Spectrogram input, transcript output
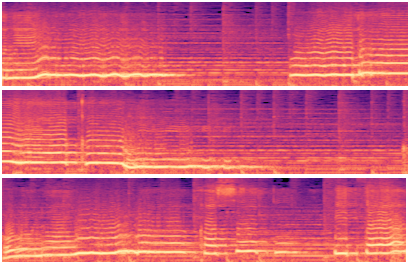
うに穏やかにこの身を任せていたい。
